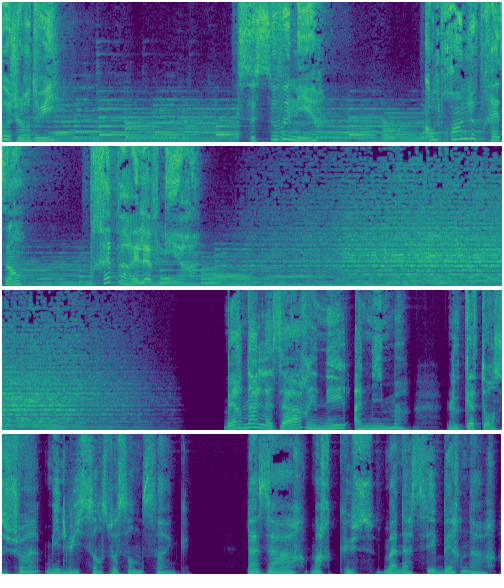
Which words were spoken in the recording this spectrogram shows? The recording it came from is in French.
aujourd'hui. Se souvenir. Comprendre le présent. Préparer l'avenir. Bernard Lazare est né à Nîmes le 14 juin 1865. Lazare, Marcus, Manassé, Bernard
